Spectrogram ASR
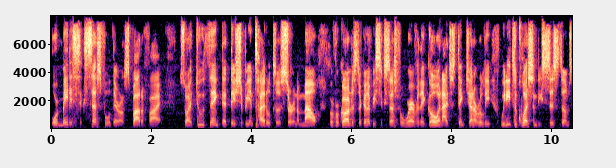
or made it successful there on Spotify. So I do think that they should be entitled to a certain amount, but regardless, they're going to be successful wherever they go. And I just think generally we need to question these systems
